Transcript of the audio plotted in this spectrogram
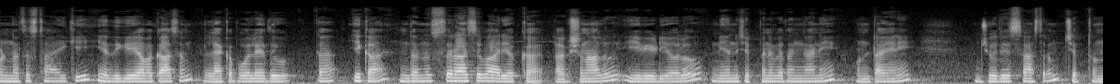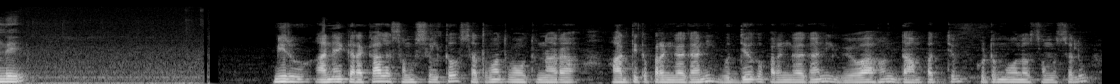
ఉన్నత స్థాయికి ఎదిగే అవకాశం లేకపోలేదు. ఇక- ధనుస్సు రాశి వారి యొక్క లక్షణాలు ఈ వీడియోలో నేను చెప్పిన విధంగానే ఉంటాయని జ్యోతిష్ శాస్త్రం చెప్తుంది. మీరు అనేక రకాల సమస్యలతో సతమతమవుతున్నారా? ఆర్థిక పరంగా కానీ ఉద్యోగ పరంగా కానీ వివాహం దాంపత్యం కుటుంబంలో సమస్యలు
